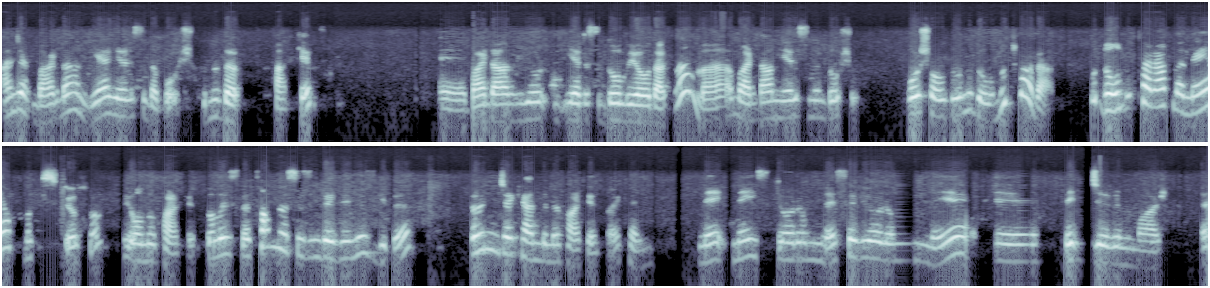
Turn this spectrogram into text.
ancak bardağın diğer yarısı da boş. Bunu da fark et. E, bardağın yarısı doluya odaklanma. Bardağın yarısının boş, boş olduğunu da unutmadan bu dolu tarafla ne yapmak istiyorsun bir onu fark et. Dolayısıyla tam da sizin dediğiniz gibi önce kendimi fark etmek. Yani ne, ne istiyorum, ne seviyorum, neye e, becerim var. E,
